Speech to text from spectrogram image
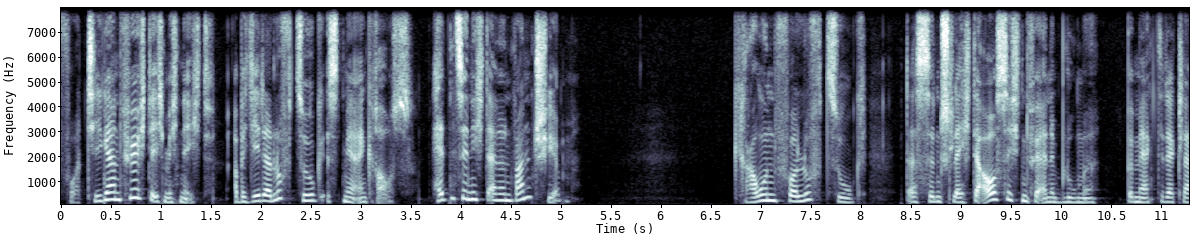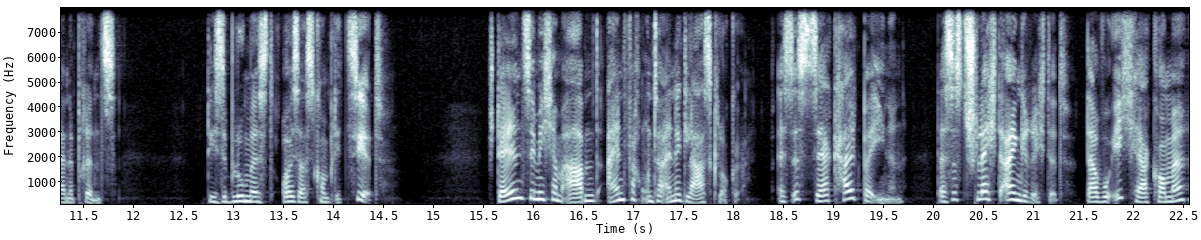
vor Tigern fürchte ich mich nicht, aber jeder Luftzug ist mir ein Graus. Hätten Sie nicht einen Wandschirm? Grauen vor Luftzug, das sind schlechte Aussichten für eine Blume, bemerkte der kleine Prinz. Diese Blume ist äußerst kompliziert. Stellen Sie mich am Abend einfach unter eine Glasglocke. Es ist sehr kalt bei Ihnen. Das ist schlecht eingerichtet. Da, wo ich herkomme.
